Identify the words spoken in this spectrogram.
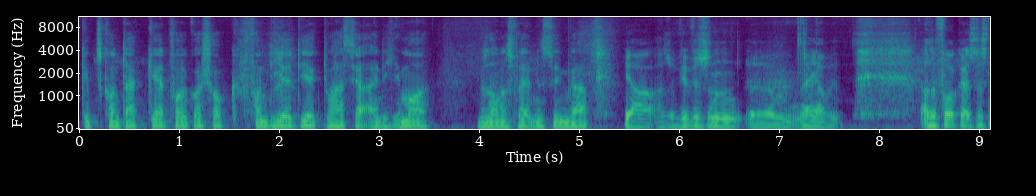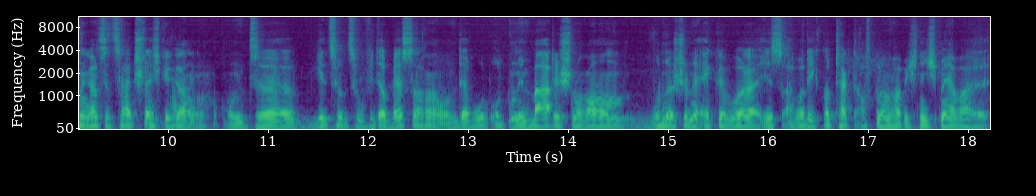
Gibt es Kontakt, Gerd Volker Schock von dir, Dirk? Du hast ja eigentlich immer ein besonderes Verhältnis zu ihm gehabt. Ja, also wir wissen, ähm, naja, also Volker ist es eine ganze Zeit schlecht gegangen und äh, geht es so wieder besser und er wohnt unten im badischen Raum, wunderschöne Ecke, wo er ist, aber den Kontakt aufgenommen habe ich nicht mehr, weil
